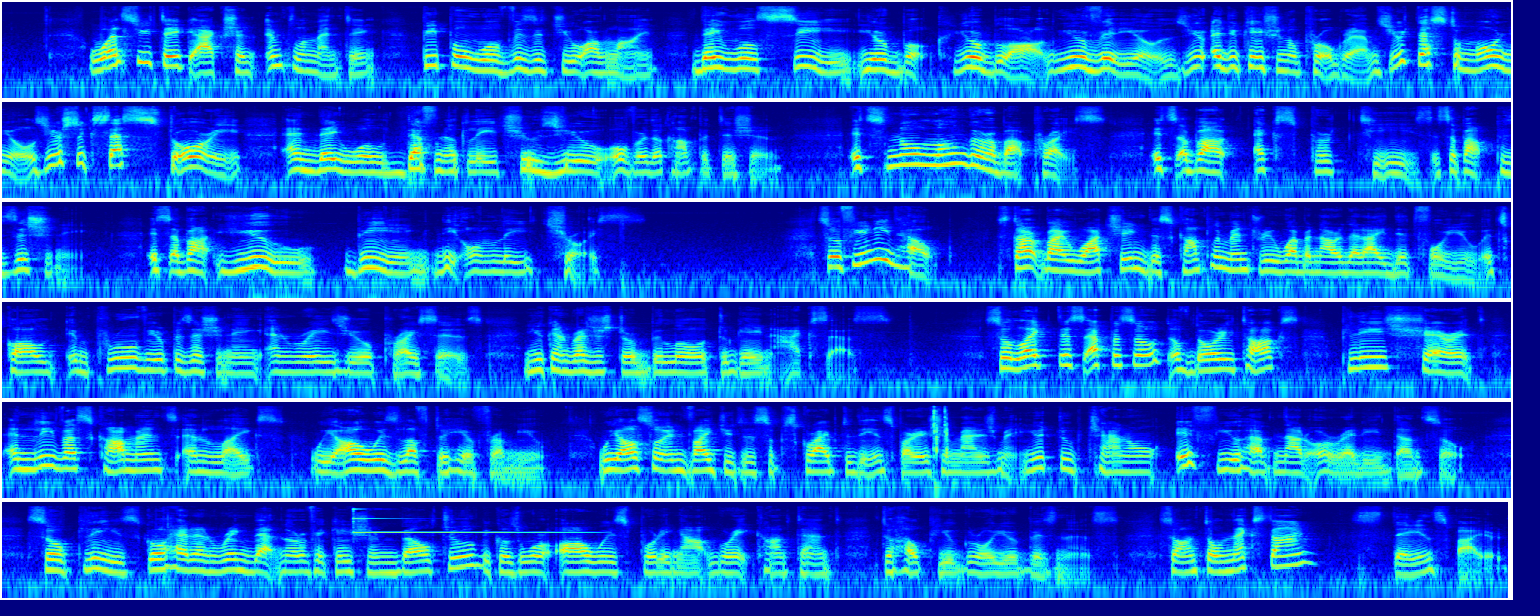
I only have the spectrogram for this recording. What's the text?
Once you take action implementing, people will visit you online they will see your book, your blog, your videos, your educational programs, your testimonials, your success story, and they will definitely choose you over the competition. It's no longer about price, it's about expertise, it's about positioning, it's about you being the only choice. So if you need help, Start by watching this complimentary webinar that I did for you. It's called Improve Your Positioning and Raise Your Prices. You can register below to gain access. So, like this episode of Dori Talks, please share it and leave us comments and likes. We always love to hear from you. We also invite you to subscribe to the InSPAration Management YouTube channel if you have not already done so. So please go ahead and ring that notification bell too because we're always putting out great content to help you grow your business. So until next time, stay inspired.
